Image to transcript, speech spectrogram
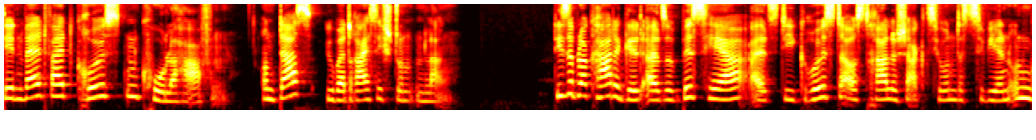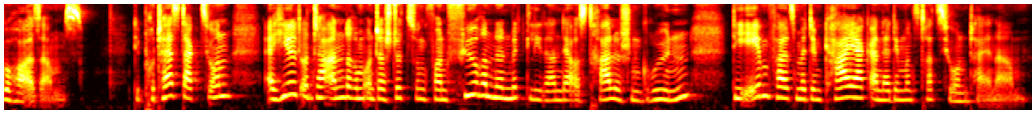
den weltweit größten Kohlehafen. Und das über 30 Stunden lang. Diese Blockade gilt also bisher als die größte australische Aktion des zivilen Ungehorsams. Die Protestaktion erhielt unter anderem Unterstützung von führenden Mitgliedern der australischen Grünen, die ebenfalls mit dem Kajak an der Demonstration teilnahmen.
